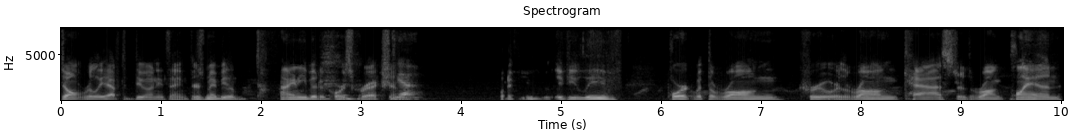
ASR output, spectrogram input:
don't really have to do anything. There's maybe a tiny bit of course correction. Yeah. But if you if you leave port with the wrong crew or the wrong cast or the wrong plan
